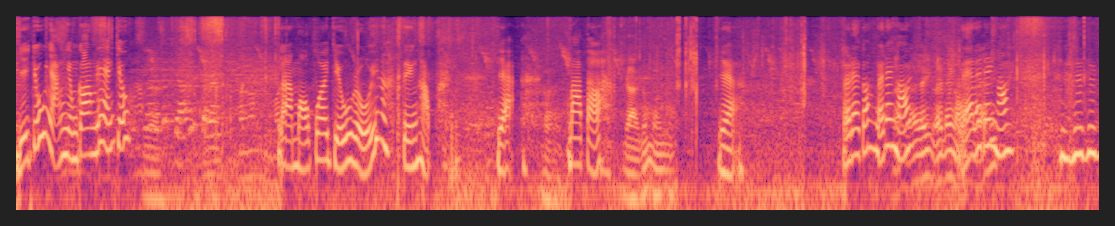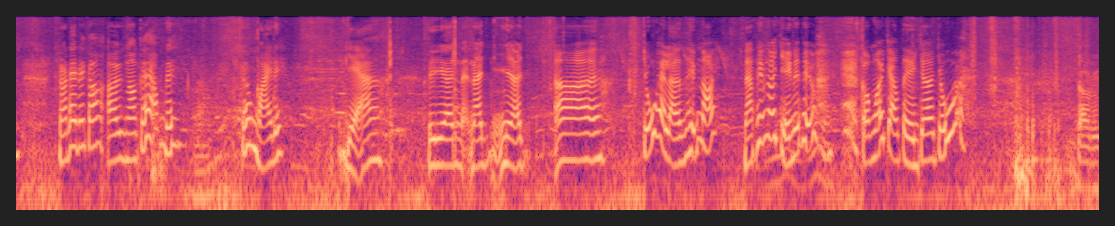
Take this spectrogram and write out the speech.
Vậy chú nhận giùm con đi hán chú? Là một à, triệu rưỡi nè tiền học. Dạ. Ba tờ. Dạ cảm ơn dạ. Lại đây con lại đây ngồi. Lại đây lại đây ngồi. Lẹ lại đây ngồi. Ngồi đây đi. Con Ừ ngồi kế ông đi. Kế ông ngoại đi. Dạ. Thì à, nè, nè, à, Chú hay là thím nói? Nè thím nói chuyện đi thím Con mới trao tiền cho chú á. Sao được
